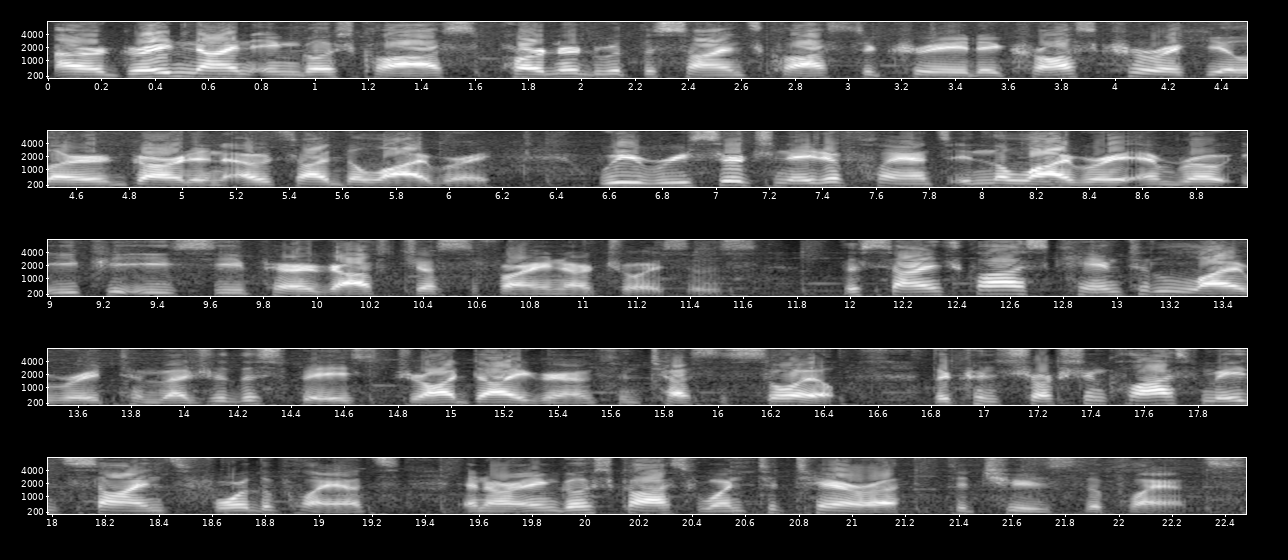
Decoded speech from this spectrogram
Our grade 9 English class partnered with the science class to create a cross-curricular garden outside the library. We researched native plants in the library and wrote EPEC paragraphs justifying our choices. The science class came to the library to measure the space, draw diagrams, and test the soil. The construction class made signs for the plants, and our English class went to Terra to choose the plants.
